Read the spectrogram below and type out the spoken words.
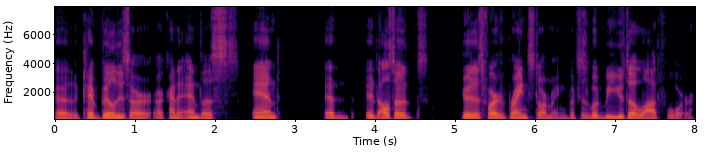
uh, the capabilities are are kind of endless, and and it also it's good as far as brainstorming, which is what we use it a lot for.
